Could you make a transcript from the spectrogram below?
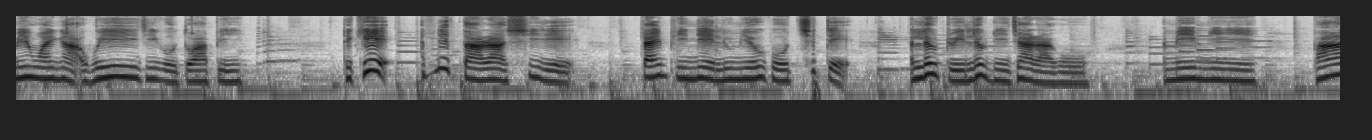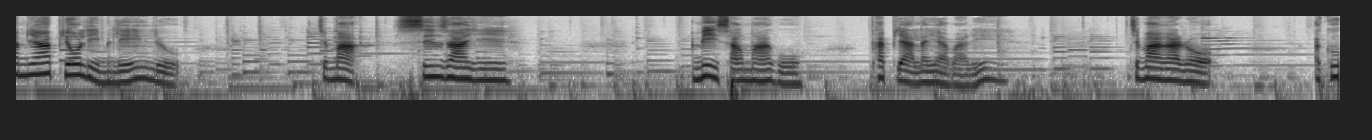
မင်းဝိုင်းကအဝေးကြီးကိုသွားပြီးတကယ်အနှစ်သာရရှိတဲ့တိုင်းပြည်နဲ့လူမျိုးကိုချစ်တဲ့အလုပ်တွေလုပ်နေကြတာကို အမေမြင်ရင်ဘာများပြောလိမ့်မလဲလို့ ကျမစဉ်းစားရင်အမေဆောင်းပါးကိုဖတ်ပြလိုက်ရပါတယ်ကျမကတော့အခု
